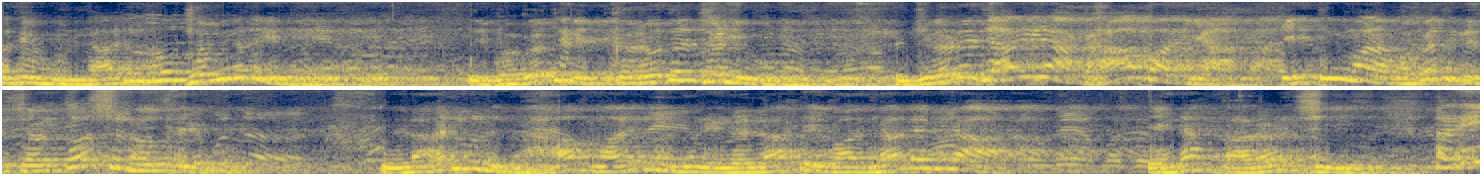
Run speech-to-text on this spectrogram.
અને હું લાડુ નો જમ્યો ને એ ભગતને કરોદ ચડ્યું. જડ જાળીના ઘા માર્યા. એથી મારા ભગતને સંતોષ ન થયો. લાડુને ઘા મારીને મને લલાટે બાંધ્યા ને વીરા એના કારણ છે. અરે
